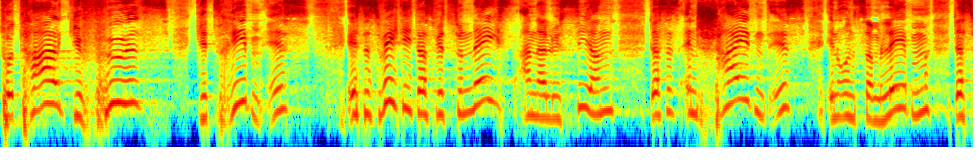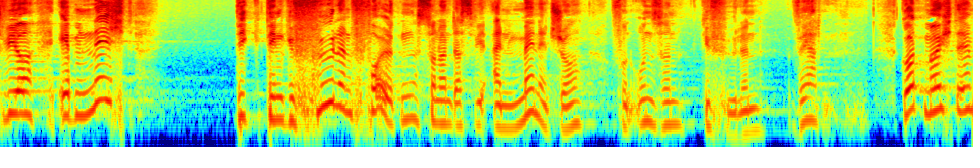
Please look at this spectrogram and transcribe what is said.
total gefühlsgetrieben ist, ist es wichtig, dass wir zunächst analysieren, dass es entscheidend ist in unserem Leben, dass wir eben nicht die, den Gefühlen folgen, sondern dass wir ein Manager von unseren Gefühlen werden. Gott möchte,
